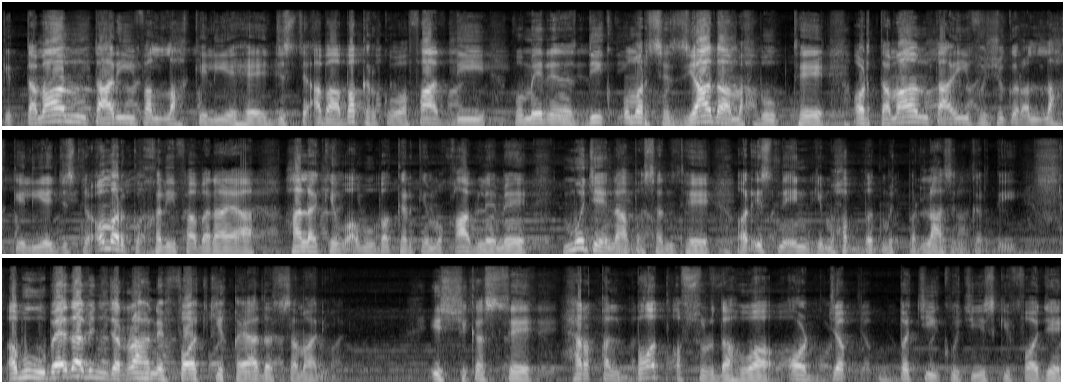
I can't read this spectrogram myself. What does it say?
کہ تمام تعریف اللہ کے لیے ہے، جس نے ابا بکر کو وفات دی، وہ میرے نزدیک عمر سے زیادہ محبوب تھے اور تمام تعریف و شکر اللہ کے لیے جس نے عمر کو خلیفہ بنایا، حالانکہ وہ ابو بکر کے مقابلے میں مجھے ناپسند تھے اور اس نے ان کی محبت مجھ پر لازم کر دی۔ ابو عبیدہ بن جرہ نے فوج کی قیادت سنبھالی۔ اس شکست سے ہرقل بہت افسردہ ہوا اور جب بچی کچی اس کی فوجیں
